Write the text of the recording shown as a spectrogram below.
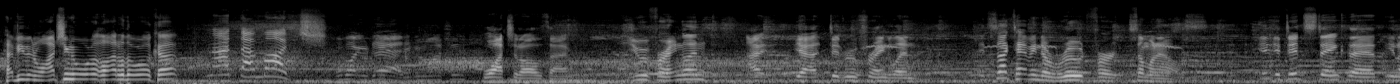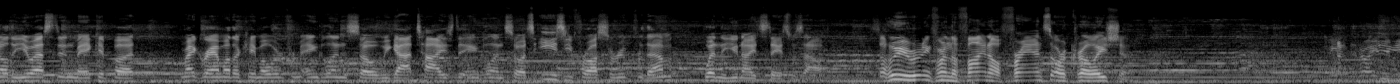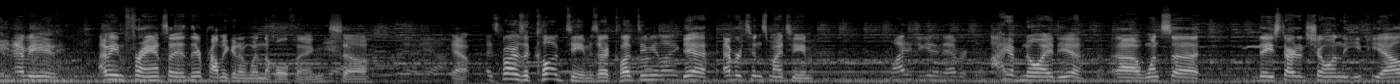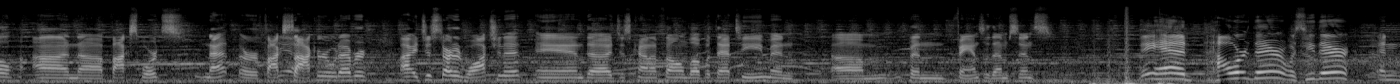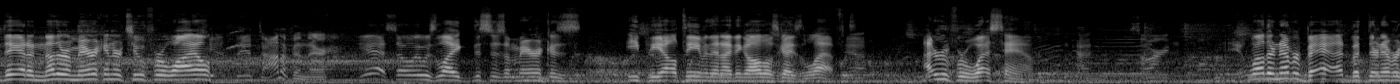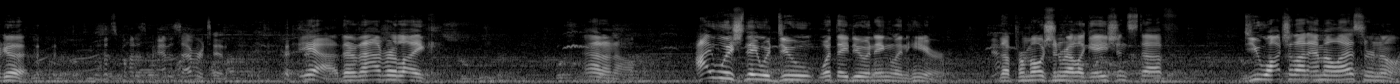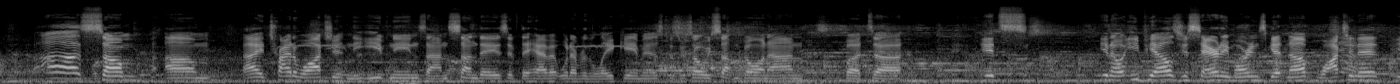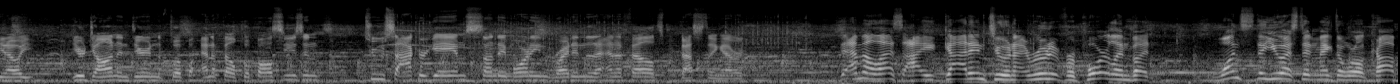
Have you been watching a lot of the World Cup? Not that much. What about your dad? You been watching? Watch it all the time. Did you root for England? I yeah did root for England. It sucked having to root for someone else. It, it did stink that you know the U.S. didn't make it, but my grandmother came over from England, so we got ties to England. So it's easy for us to root for them when the United States was out. So who are you rooting for in the final, France or Croatia? I mean, I mean France. They're probably going to win the whole thing. So yeah, As far as a club team, is there a club team you like? yeah. Everton's my team. Why did you get into Everton? I have no idea. Uh, once uh, they started showing the EPL on uh, Fox Sports Net or Fox Yeah. Soccer or whatever, I just started watching it and uh, just kind of fell in love with that team and um, been fans of them since. They had Howard there. Was he there? And they had another American or two for a while. They had Donovan there. Yeah, so it was like this is America's EPL team, and then I think all those guys left. Yeah. I root for West Ham. Okay. Sorry. Well, they're never bad, but they're never good. That's about as bad as Everton. Yeah, they're never like. I don't know. I wish they would do what they do in England here, the promotion relegation stuff. Do you watch a lot of MLS or no? Uh, some. Um, I try to watch it in the evenings on Sundays if they have it, whatever the late game is, because there's always something going on. But uh, it's, you know, EPL is just Saturday mornings getting up, watching it. You know, you're done, and during the football, NFL football season, two soccer games Sunday morning, right into the NFL. It's the best thing ever. The MLS I got into and I rooted for Portland, but once the U.S. didn't make the World Cup,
